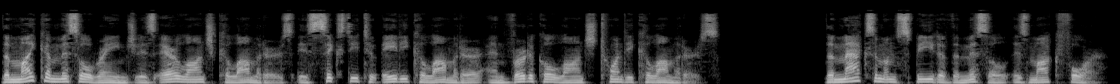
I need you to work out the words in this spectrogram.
The Mica missile range is air launch kilometers is 60 to 80 kilometer and vertical launch 20 kilometers. The maximum speed of the missile is Mach 4.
